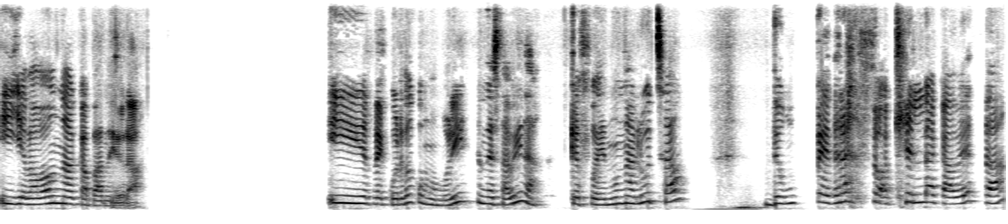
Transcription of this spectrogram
Y llevaba una capa negra. Y recuerdo cómo morí en esa vida, que fue en una lucha de un pedazo aquí en la cabeza,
